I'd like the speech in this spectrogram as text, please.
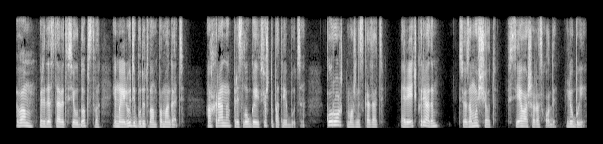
Вам предоставят все удобства, и мои люди будут вам помогать. Охрана, прислуга и все, что потребуется. Курорт, можно сказать. Речка рядом. Все за мой счет. Все ваши расходы, любые.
